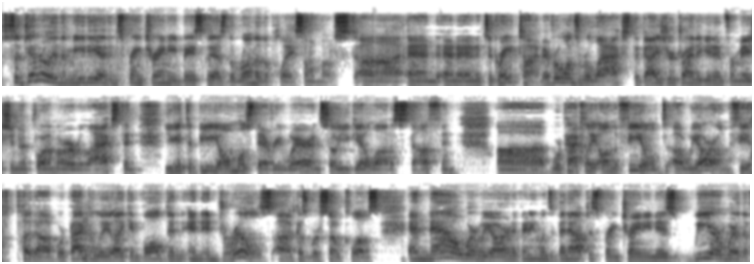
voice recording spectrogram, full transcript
So generally, the media in spring training basically has the run of the place almost, uh, and and and it's a great time. Everyone's relaxed. The guys you're trying to get information from are relaxed, and you get to be almost everywhere, and so you get a lot of stuff. And uh, we're practically on the field. Uh, we are on the field, but uh, we're practically like involved in in, in drills because uh, we're so close. And now where we are, and if anyone's been out to spring training, is we are where the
